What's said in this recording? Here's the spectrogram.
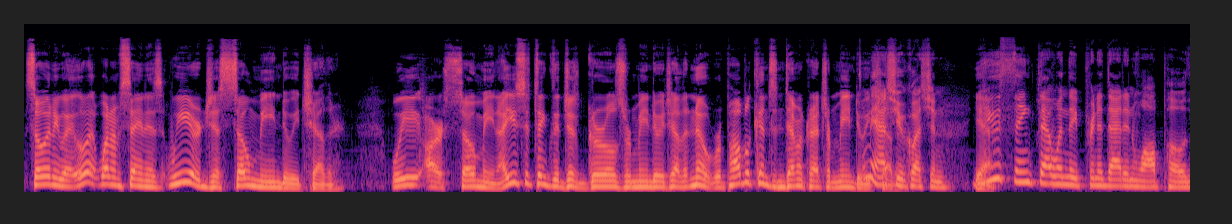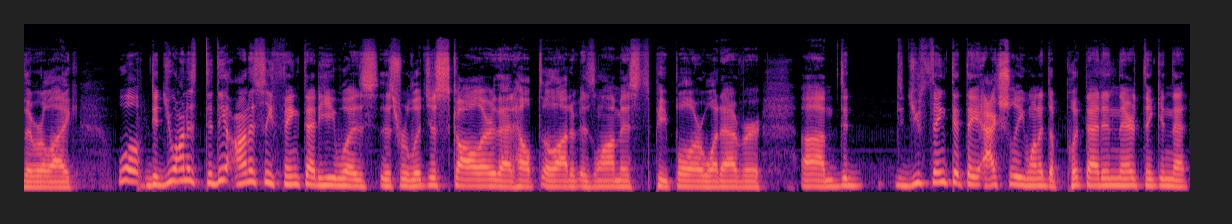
so anyway, what, what I'm saying is we are just so mean to each other. We are so mean. I used to think that just girls were mean to each other. No, Republicans and Democrats are mean to Let each other. Let me ask you a question. Yeah. Do you think that when they printed that in Walpo, they were like, well, did you honest? Did they honestly think that he was this religious scholar that helped a lot of Islamist people or whatever? Um, did Did you think that they actually wanted to put that in there, thinking that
